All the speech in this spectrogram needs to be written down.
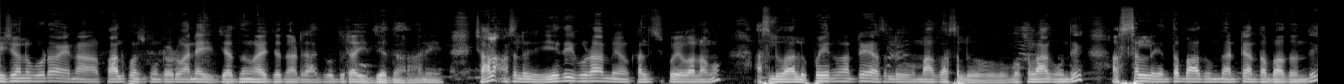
విషయంలో కూడా ఆయన పాలు పంచుకుంటాడు అనే ఇది చేద్దాం అది చేద్దాం అంటే అది వద్దురా ఇది చేద్దాం అని చాలా అసలు ఏది కూడా మేము కలిసిపోయే వాళ్ళము. అసలు వాళ్ళు పోయినారంటే అసలు మాకు అసలు ఒకలాగా ఉంది. అస్సలు ఎంత బాధ ఉందంటే అంత బాధ ఉంది.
